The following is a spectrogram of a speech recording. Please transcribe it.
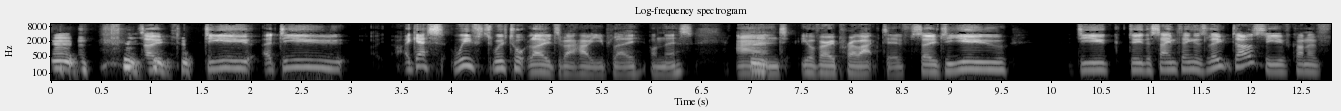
Mm. so, do you uh, do you? I guess we've we've talked loads about how you play on this, hmm. and you're very proactive. So, do you do you do the same thing as Luke does? Are you kind of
